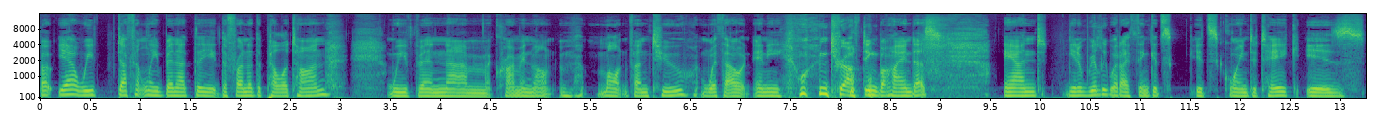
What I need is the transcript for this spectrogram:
But yeah, we've definitely been at the, the front of the peloton. We've been um, climbing Mount, Mount Ventoux without anyone drafting behind us. And, you know, really what I think it's, it's going to take is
